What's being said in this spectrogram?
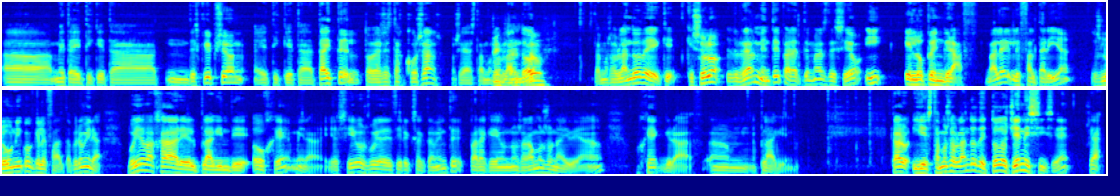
uh, meta etiqueta mm, description, etiqueta title, todas estas cosas. O sea, estamos hablando Estamos hablando de que, solo realmente para temas de SEO y el Open Graph, ¿vale? Le faltaría, es lo único que le falta. Pero mira, voy a bajar el plugin de OG, mira, y así os voy a decir exactamente para que nos hagamos una idea. ¿eh? OG Graph um, plugin. Claro, y estamos hablando de todo Genesis, ¿eh? O sea,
